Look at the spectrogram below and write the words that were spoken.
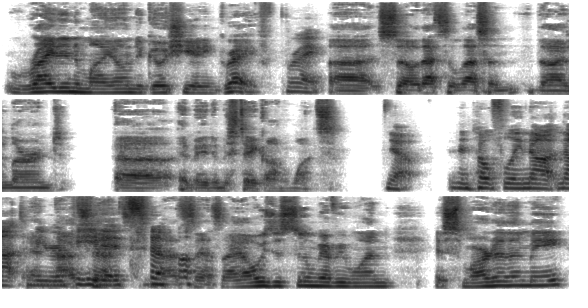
right into my own negotiating grave. Right. Uh, so that's a lesson that I learned uh, and made a mistake on once. Yeah. And hopefully not not to and be repeated. Sense, so. Not sense. I always assume everyone is smarter than me,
